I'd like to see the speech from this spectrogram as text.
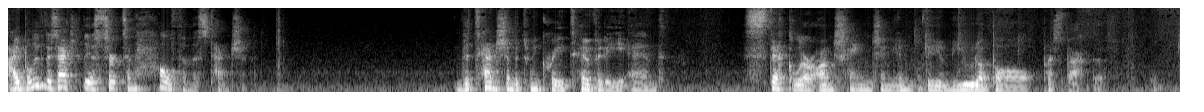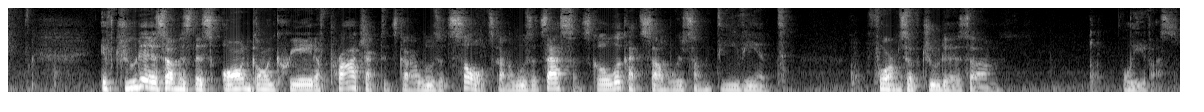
I believe there's actually a certain health in this tension. The tension between creativity and stickler, unchanging, the immutable perspective. If Judaism is this ongoing creative project, it's going to lose its soul. It's going to lose its essence. Go look at some where some deviant forms of Judaism leave us.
